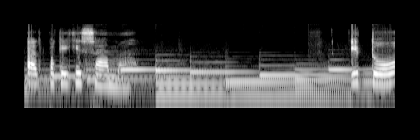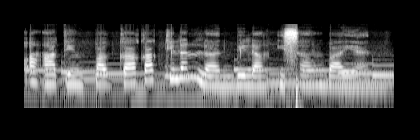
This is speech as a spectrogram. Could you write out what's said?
at pakikisama. Ito ang ating pagkakakilanlan bilang isang bayan.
